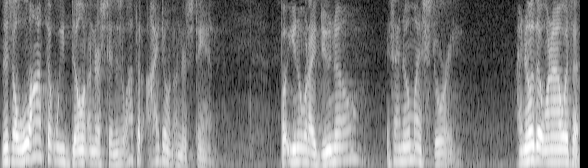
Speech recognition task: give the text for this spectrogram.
There's a lot that we don't understand. There's a lot that I don't understand. But you know what I do know? Is I know my story. I know that when I was a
